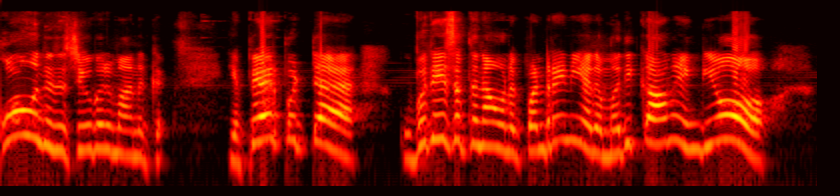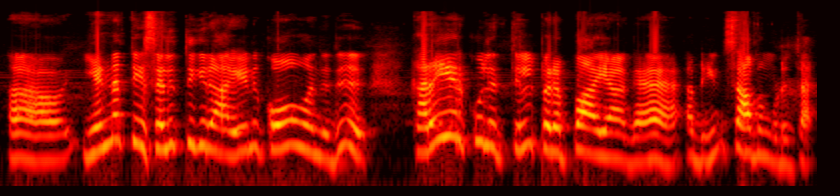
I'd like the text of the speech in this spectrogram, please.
கோவம் வந்தது சிவபெருமானுக்கு. எப்பேற்பட்ட உபதேசத்தை நான் உனக்கு பண்ணுறேன் நீ அதை மதிக்காமல் எங்கேயோ எண்ணத்தை செலுத்துகிறாயேன்னு கோவம் வந்தது. கரையர் குலத்தில் பிறப்பாயாக அப்படின்னு சாபம் கொடுத்தார்.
